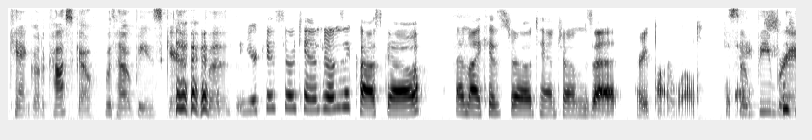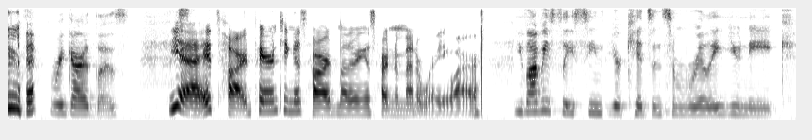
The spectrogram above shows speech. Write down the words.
can't go to Costco without being scared. But your kids throw tantrums at Costco, and my kids throw tantrums at Harry Potter World. Today. So be brave, regardless. Yeah, it's hard. Parenting is hard. Mothering is hard, no matter where you are. You've obviously seen your kids in some really unique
